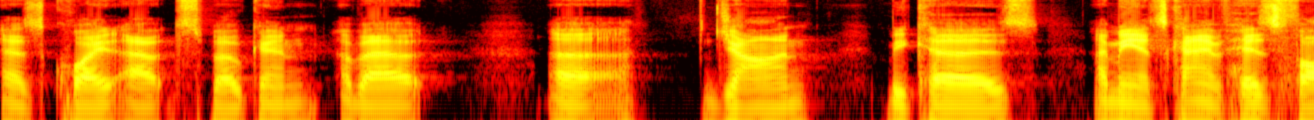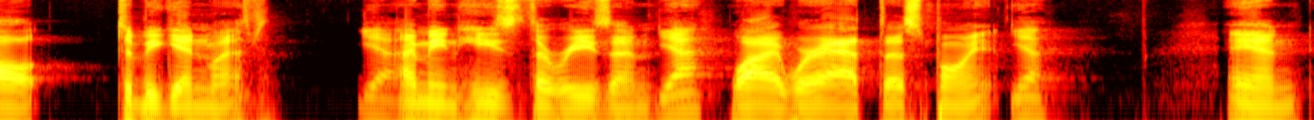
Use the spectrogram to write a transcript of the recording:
as quite outspoken about uh, John because, I mean, it's kind of his fault to begin with. Yeah, I mean, he's the reason yeah, why we're at this point. yeah, And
